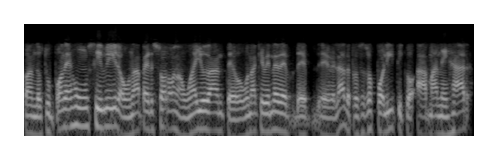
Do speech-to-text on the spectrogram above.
cuando tú pones un civil o una persona, un ayudante o una que viene de, de, ¿verdad? de procesos políticos a manejar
